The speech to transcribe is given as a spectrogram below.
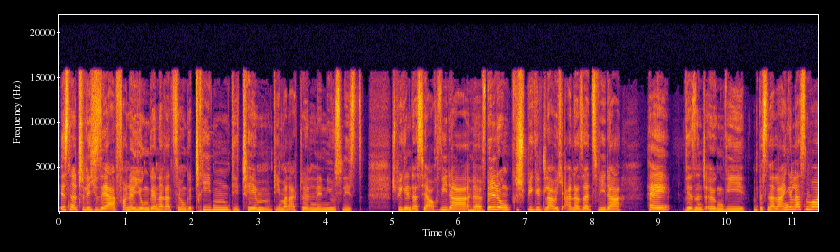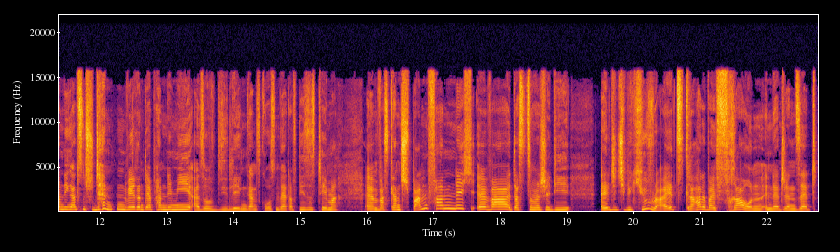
ist natürlich sehr von der jungen Generation getrieben. Die Themen, die man aktuell in den News liest, spiegeln das ja auch wieder. Mhm. Äh, Bildung spiegelt, glaube ich, einerseits wieder, hey, wir sind irgendwie ein bisschen alleingelassen worden, die ganzen Studenten während der Pandemie. Also die legen ganz großen Wert auf dieses Thema. Ähm, was ganz spannend fand ich, äh, war, dass zum Beispiel die LGBTQ-Rights gerade bei Frauen in der Gen Z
